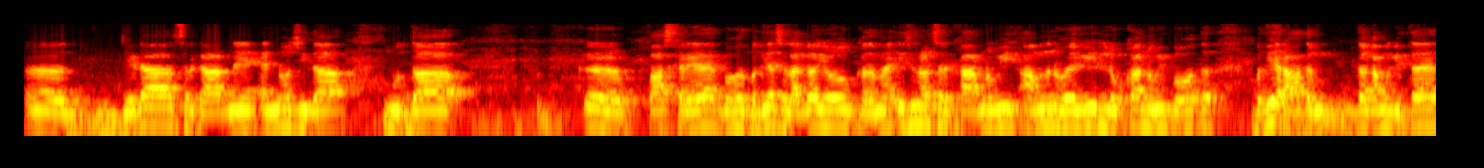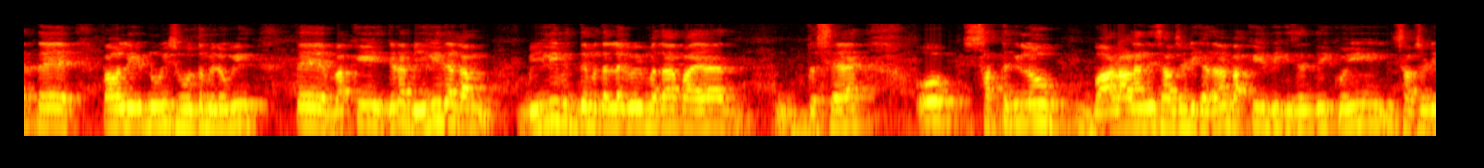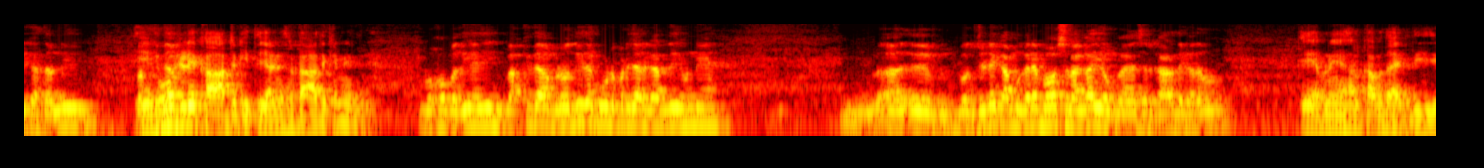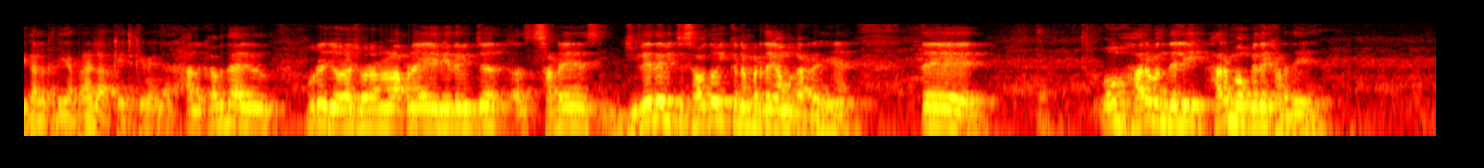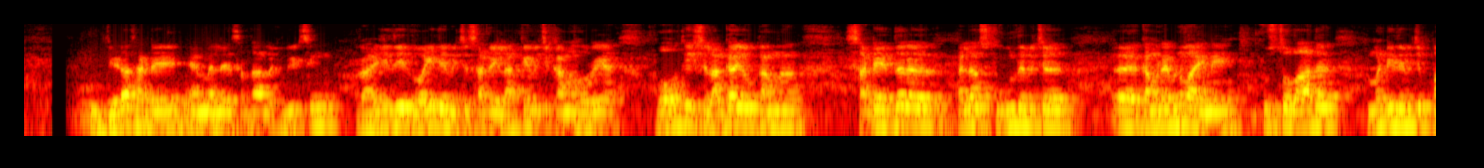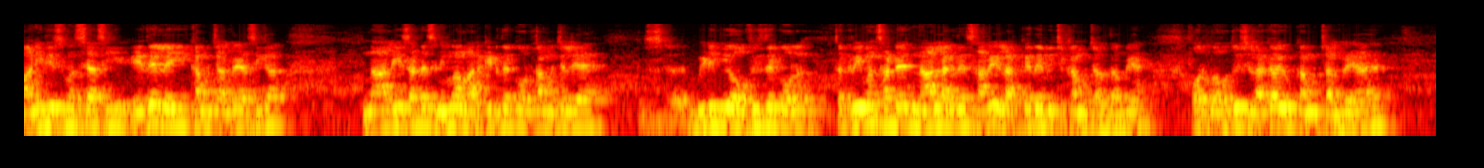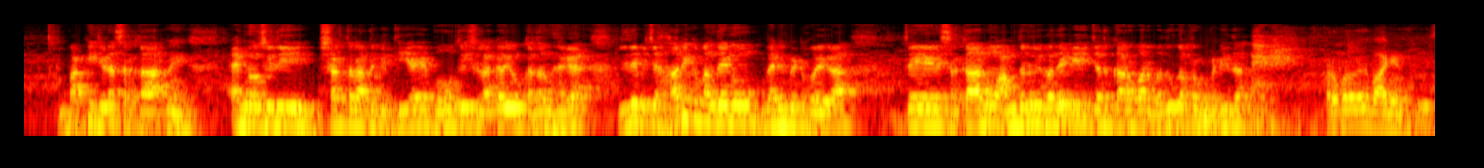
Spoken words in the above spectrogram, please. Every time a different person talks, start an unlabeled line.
ਜਿਹੜਾ ਸਰਕਾਰ ਨੇ ਐਨਓਸੀ ਦਾ ਮੁੱਦਾ ਪਾਸ ਕਰਿਆ ਬਹੁਤ ਵਧੀਆ ਸ਼ਲਾਘਾਯੋਗ ਕਦਮ ਹੈ। ਇਸ ਨਾਲ ਸਰਕਾਰ ਨੂੰ ਵੀ ਆਮਦਨ ਹੋਏਗੀ, ਲੋਕਾਂ ਨੂੰ ਵੀ ਬਹੁਤ ਵਧੀਆ ਰਾਹਤ ਦਾ ਕੰਮ ਕੀਤਾ ਹੈ ਤੇ ਪਬਲਿਕ ਨੂੰ ਵੀ ਸਹੂਲਤ ਮਿਲੂਗੀ। ਤੇ ਬਾਕੀ ਜਿਹੜਾ ਬਿਜਲੀ ਦਾ ਕੰਮ, ਬਿਜਲੀ ਦੇ ਮਤਲਬ ਵੀ ਮਤਾ ਪਾਇਆ, ਦੱਸਿਆ ਉਹ 7 ਕਿਲੋ ਬਾੜ ਵਾਲਿਆਂ ਦੀ ਸਬਸਿਡੀ ਖਤਮ ਹੈ, ਬਾਕੀ ਦੀ ਕਿਸੇ ਦੀ ਕੋਈ ਸਬਸਿਡੀ ਖਤਮ ਨਹੀਂ।
ਤੇ
ਬਾਕੀ
ਹੋਰ ਜਿਹੜੇ ਕਾਰਜ ਕੀਤੇ ਜਾ ਰਹੇ ਨੇ ਸਰਕਾਰ ਦੇ ਕਿਵੇਂ ਦੇ ਨੇ?
ਬਹੁਤ ਵਧੀਆ ਜੀ। ਬਾਕੀ ਦਾ ਵਿਰੋਧੀ ਦਾ ਕੂੜ ਪ੍ਰਚਾਰ ਕਰਦੇ ਹੀ ਹੁੰਦੇ ਆ। ਇਹ ਜਿਹੜੇ ਕੰਮ ਕਰੇ ਬਹੁਤ ਸ਼ਲਾਘਾਯੋਗ ਹੈ ਸਰਕਾਰ ਦੇ ਕਦਮ।
ਤੇ ਆਪਣੇ ਹਲਕਾ ਵਿਧਾਇਕ ਦੀ ਜੀ ਗੱਲ ਕਰੀਏ ਆਪਣੇ ਇਲਾਕੇ 'ਚ ਕਿਵੇਂ ਦਾ?
ਹਲਕਾ ਵਿਧਾਇਕ ਪੂਰੇ ਜੋਰਾ ਸ਼ੋਰਾਂ ਨਾਲ ਆਪਣੇ ਏਰੀਆ ਦੇ ਵਿੱਚ ਅ, ਸਾਡੇ ਜ਼ਿਲ੍ਹੇ ਦੇ ਵਿੱਚ ਸਭ ਤੋਂ ਇੱਕ ਨੰਬਰ ਤੇ ਕੰਮ ਕਰ ਰਹੇ ਹੈ ਤੇ ਉਹ ਹਰ ਬੰਦੇ ਲਈ ਹਰ ਮੌਕੇ ਤੇ ਖੜਦੇ ਹੈ
ਜਿਹੜਾ ਸਾਡੇ ਐਮਐਲਏ ਸਰਦਾਰ ਲਖਵੀਰ ਸਿੰਘ ਰਾਏ ਜੀ ਦੀ ਅਗਵਾਈ ਦੇ ਵਿੱਚ ਸਾਡੇ ਇਲਾਕੇ ਵਿੱਚ ਕੰਮ ਹੋ ਰਿਹਾ ਬਹੁਤ ਹੀ ਸ਼ਲਾਘਾਯੋਗ ਕੰਮ ਸਾਡੇ ਇੱਧਰ ਪਹਿਲਾਂ ਸਕੂਲ ਦੇ ਵਿੱਚ ਕਮਰੇ ਬਣਵਾਏ ਨੇ, ਉਸ ਤੋਂ ਬਾਅਦ ਮੰਡੀ ਦੇ ਵਿੱਚ ਪਾਣੀ ਦੀ ਸਮੱਸਿਆ ਸੀ, ਇਹਦੇ ਲਈ ਕੰਮ ਚੱਲ ਰਿਹਾ ਸੀਗਾ। ਨਾਲ ਹੀ ਸਾਡੇ ਸਿਨੇਮਾ ਮਾਰਕੀਟ ਦੇ ਕੋਲ ਕੰਮ ਚੱਲਿਆ ਬੀਡੀਪੀਓ ਆਫਿਸ ਦੇ ਕੋਲ, ਤਕਰੀਬਨ ਸਾਡੇ ਨਾਲ ਲੱਗਦੇ ਸਾਰੇ ਇਲਾਕੇ ਦੇ ਵਿੱਚ ਕੰਮ ਚੱਲਦਾ ਪਿਆ ਔਰ ਬਹੁਤ ਹੀ ਸ਼ਲਾਘਾਯੋਗ ਕੰਮ ਚੱਲ ਰਿਹਾ ਹੈ। ਬਾਕੀ ਜਿਹੜਾ ਸਰਕਾਰ ਨੇ ਐਨਓਸੀ ਦੀ ਸ਼ਰਤ ਰੱਦ ਕੀਤੀ ਹੈ। ਇਹ ਬਹੁਤ ਹੀ ਸ਼ਲਾਘਾਯੋਗ ਕਦਮ ਹੈਗਾ, ਜਿਹਦੇ ਵਿੱਚ ਹਰ ਇੱਕ ਬੰਦੇ ਨੂੰ ਬੈਨੀਫਿਟ ਹੋਏਗਾ ਤੇ ਸਰਕਾਰ ਨੂੰ ਆਮਦਨ ਵੀ ਵਧੇਗੀ ਜਦ ਕਾਰੋਬਾਰ ਵਧੂਗਾ ਪ੍ਰਾਪਰਟੀ ਦਾ।
ਕਰੋ ਕਰੋ ਇਹ ਆਵਾਜ਼ ਨਹੀਂ ਆਉਣੀ।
